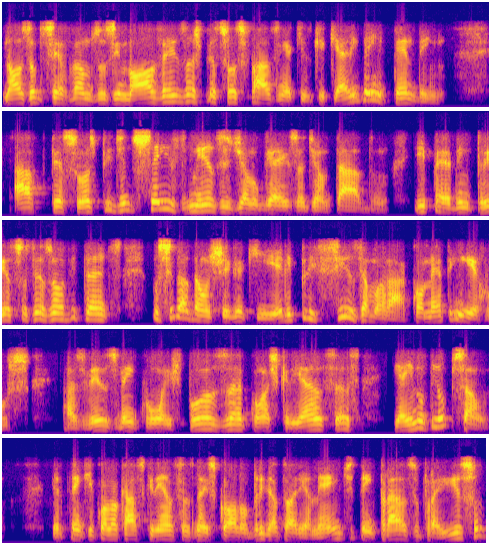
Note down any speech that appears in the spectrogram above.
Nós observamos os imóveis, as pessoas fazem aquilo que querem e bem entendem. Há pessoas pedindo seis meses de aluguéis adiantado e pedem preços exorbitantes. O cidadão chega aqui, ele precisa morar, cometem erros. Às vezes vem com a esposa, com as crianças, e aí não tem opção. Ele tem que colocar as crianças na escola obrigatoriamente, tem prazo para isso,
